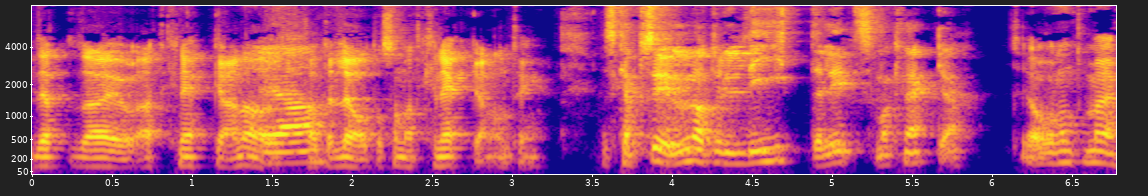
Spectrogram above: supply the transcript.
detta är ju att knäcka en öl. Ja. För att det låter som att knäcka någonting. Fast Kapsylen låter lite, lite som att knäcka. Jag håller inte med.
